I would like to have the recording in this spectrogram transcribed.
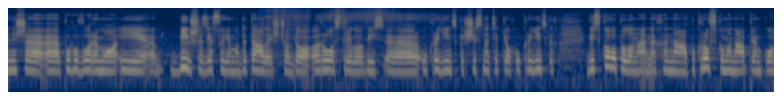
детальніше е, поговоримо і е, більше з'ясуємо деталі щодо розстрілу е, українських 16 українських військовополонених на Покровському напрямку.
